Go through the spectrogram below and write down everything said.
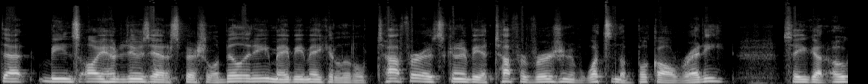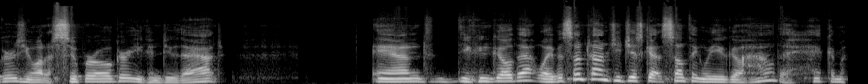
That means all you have to do is add a special ability, maybe make it a little tougher. It's going to be a tougher version of what's in the book already. Say you've got ogres, you want a super ogre, you can do that. And you can go that way. But sometimes you just got something where you go, how the heck am,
